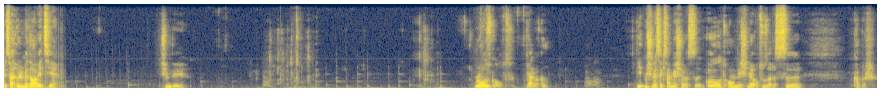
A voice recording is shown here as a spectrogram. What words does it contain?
Resmen ölüme davetiye. Şimdi Rose Gold. Gel bakalım. 70 ile 85 arası gold, 15 ile 30 arası copper.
